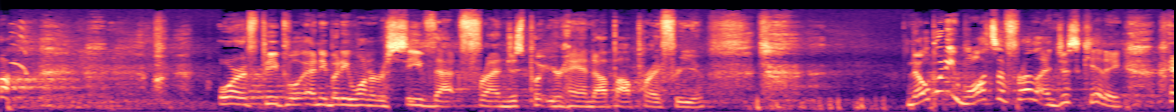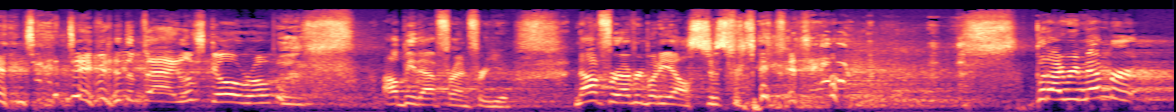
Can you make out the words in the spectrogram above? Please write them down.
or if people, anybody want to receive that friend, just put your hand up. I'll pray for you. Nobody wants a friend. I'm just kidding. David in the bag. Let's go, bro. I'll be that friend for you. Not for everybody else, just for David. but I remember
